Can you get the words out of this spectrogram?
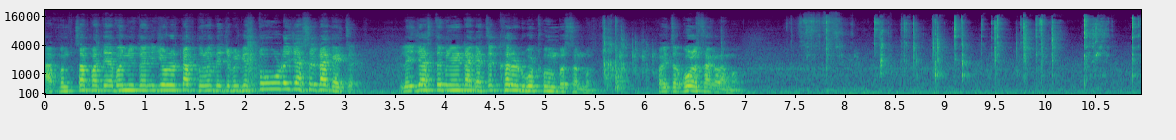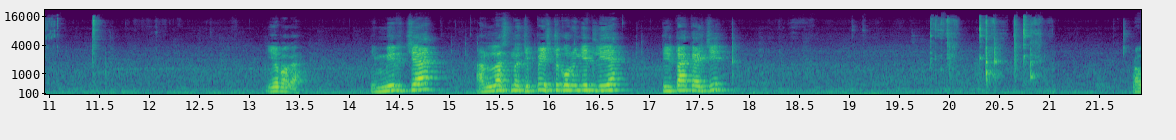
आपण चपात्या बनवताना जेवढं टाकतो ना त्याच्यापेक्षा थोडं जास्त टाकायचं. लय जास्त बी नाही टाकायचं खरड गोठवून बसन मग. व्हायचा गोळ सगळा मग. हे बघा ही मिरच्या आणि लसणाची पेस्ट करून घेतली आहे ती टाकायची. हो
